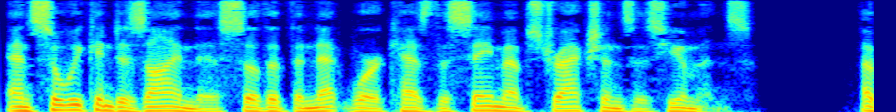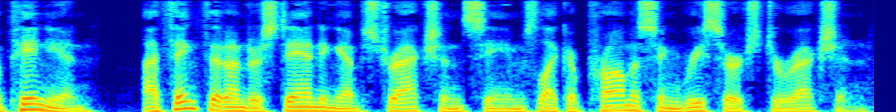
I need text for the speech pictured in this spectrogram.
and so we can design this so that the network has the same abstractions as humans. Opinion I think that understanding abstraction seems like a promising research direction,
